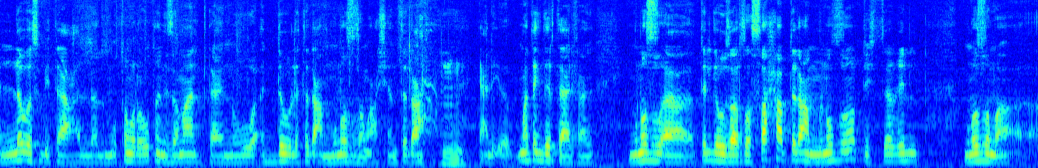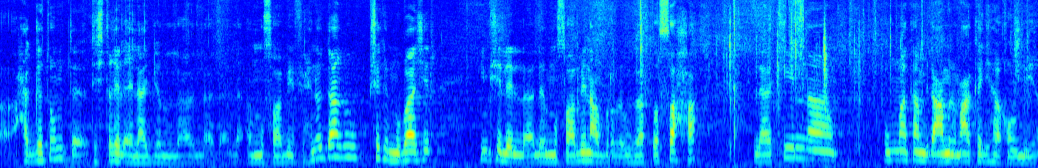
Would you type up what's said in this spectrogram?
اللوث بتاع المؤتمر الوطني زمان بتاع إنه هو الدولة تدعم منظمة عشان تدعم. يعني ما تقدر تعرف يعني منظمة آه، تلقى وزارة الصحة بتدعم منظمة بتشتغل منظمة حقتهم تشتغل علاج ال- ال- ال- المصابين في حين الدعم بشكل مباشر يمشي لل- للمصابين عبر وزارة الصحة لكن آه، هم ما كانوا بيتعاملوا معاه كجهة قومية.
